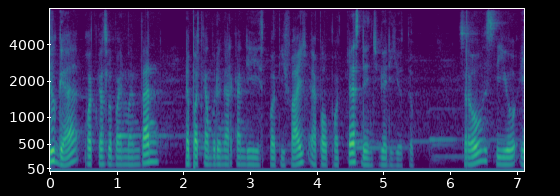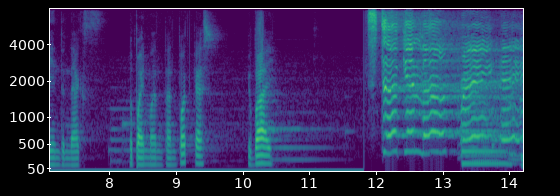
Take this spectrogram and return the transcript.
Juga, podcast Lupain Mantan dapat kamu dengarkan di Spotify, Apple Podcast, dan juga di YouTube. So, see you in the next Lupain Mantan podcast. Goodbye. Stuck in my brain.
